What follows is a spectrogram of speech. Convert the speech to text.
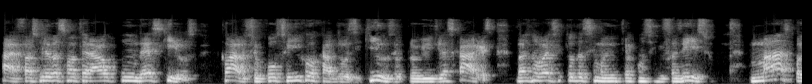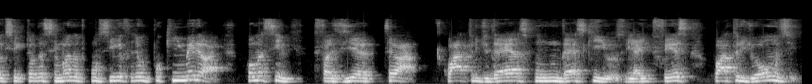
Ah, faço elevação lateral com 10 quilos. Claro, se eu conseguir colocar 12 quilos, eu progredi as cargas, mas não vai ser toda semana que tu vai conseguir fazer isso. Mas pode ser que toda semana tu consiga fazer um pouquinho melhor. Como assim? Tu fazia, sei lá, 4 de 10 com 10 quilos, e aí tu fez 4 de 11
